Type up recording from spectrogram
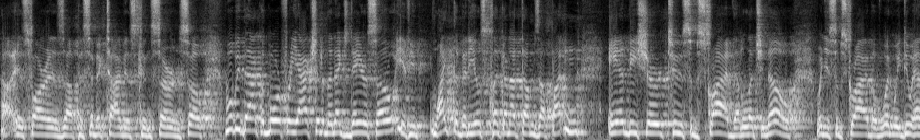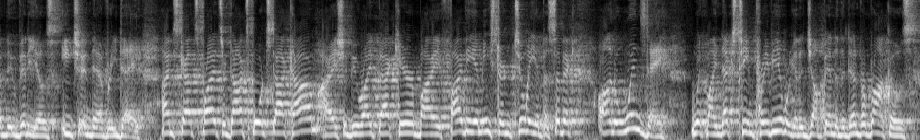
uh, as far as uh, Pacific time is concerned. So we'll be back with more free action in the next day or so. If you like the videos, click on that thumbs up button, and be sure to subscribe. That'll let you know when you subscribe of when we do have new videos each and every day. I'm Scott Spreitzer, DocSports.com. I should be right here by 5 a.m. Eastern, 2 a.m. Pacific on Wednesday with my next team preview. We're going to jump into the Denver Broncos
